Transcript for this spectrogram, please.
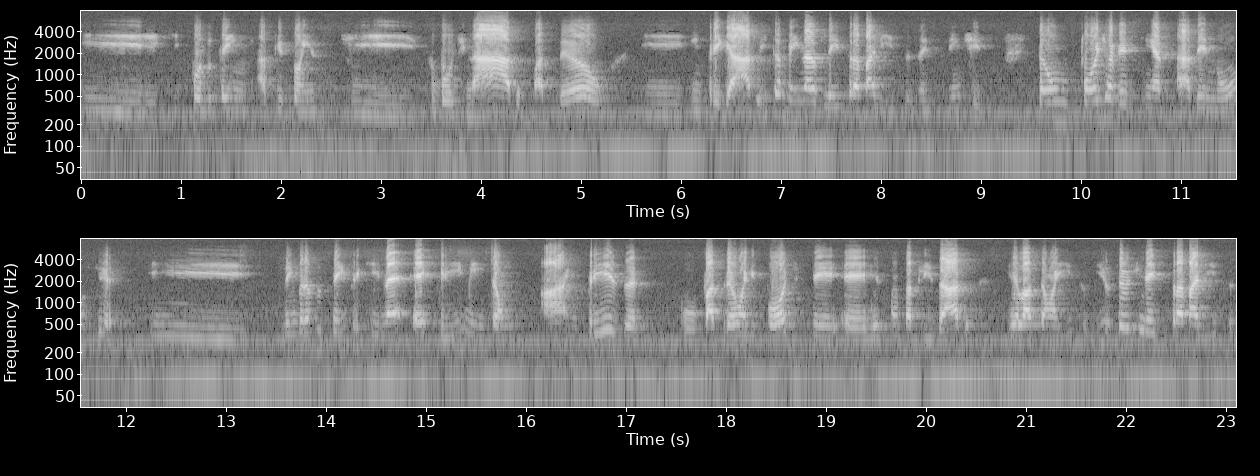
E que quando tem as questões de subordinado, patrão e empregado, e também nas leis trabalhistas, nesse sentido. Então, pode haver sim a, a denúncia e lembrando sempre que né, é crime, então a empresa, o patrão, ele pode ser é, responsabilizado em relação a isso e os seus direitos trabalhistas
